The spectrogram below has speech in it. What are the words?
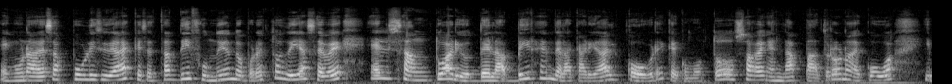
en una de esas publicidades que se está difundiendo por estos días se ve el santuario de la Virgen de la Caridad del Cobre, que como todos saben es la patrona de Cuba y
